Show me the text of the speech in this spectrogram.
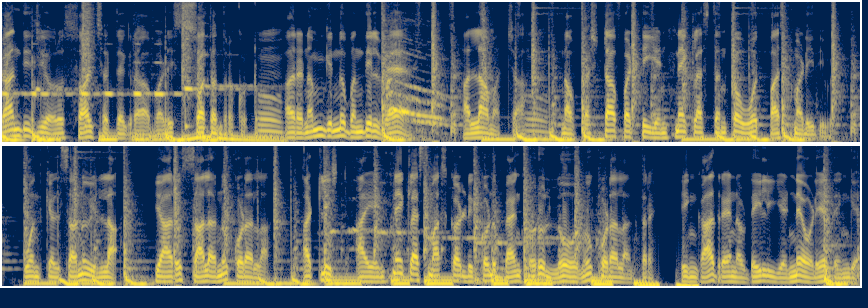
ಗಾಂಧೀಜಿ ಅವರು ಸಾಲ್ಟ್ ಸತ್ಯಾಗ್ರಹ ಮಾಡಿ ಸ್ವಾತಂತ್ರ್ಯ ಕೊಟ್ಟರು ಆದರೆ ನಮಗಿನ್ನೂ ನಮ್ಗಿನ್ನೂ ಬಂದಿಲ್ವೇ? ಅಲ್ಲ ಮಚ್ಚ ನಾವು ಕಷ್ಟಪಟ್ಟು ಎಂಟನೇ ಕ್ಲಾಸ್ ತನಕ ಓದ್ ಪಾಸ್ ಮಾಡಿದೀವಿ. ಒಂದು ಕೆಲಸನೂ ಇಲ್ಲ ಯಾರು ಸಾಲನೂ ಕೊಡಲ್ಲ. ಅಟ್ಲೀಸ್ಟ್ ಆ ಎಂಟನೇ ಕ್ಲಾಸ್ ಮಾರ್ಕ್ಸ್ ಕಾರ್ಡ್ ಇಟ್ಕೊಂಡು ಬ್ಯಾಂಕ್ ಅವರು ಲೋನು ಕೊಡಲ್ಲ ಅಂತಾರೆ. ಹಿಂಗಾದ್ರೆ ನಾವು ಡೈಲಿ ಎಣ್ಣೆ ಹೊಡೆಯೋದು ಹೆಂಗೆ?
